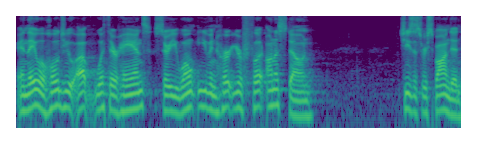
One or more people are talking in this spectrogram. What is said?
and they will hold you up with their hands so you won't even hurt your foot on a stone. Jesus responded,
